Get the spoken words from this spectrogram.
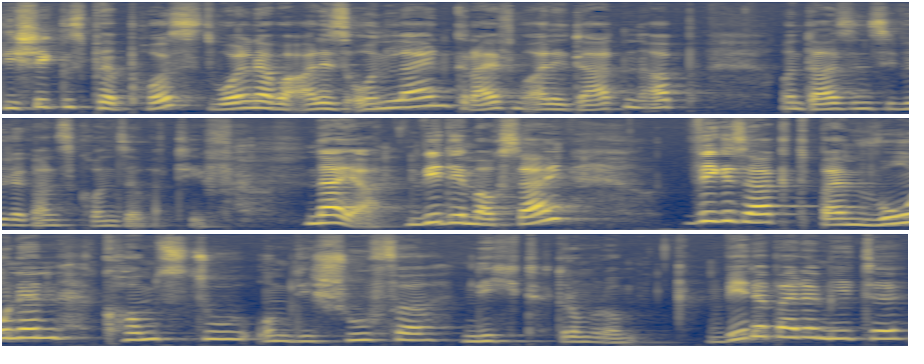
Die schicken es per Post, wollen aber alles online, greifen alle Daten ab und da sind sie wieder ganz konservativ. Naja, wie dem auch sei, wie gesagt, beim Wohnen kommst du um die Schufa nicht drumherum. Weder bei der Miete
